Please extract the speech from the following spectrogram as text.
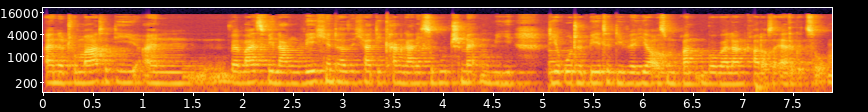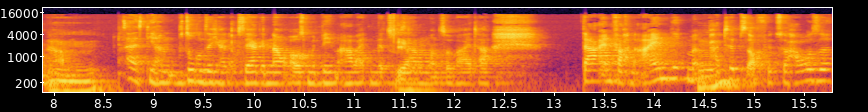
eine Tomate, die einen, wer weiß wie langen Weg hinter sich hat, die kann gar nicht so gut schmecken wie die rote Beete, die wir hier aus dem Brandenburger Land gerade aus der Erde gezogen haben. Mhm. Das heißt, die haben, suchen sich halt auch sehr genau aus, mit wem arbeiten wir zusammen ja. und so weiter da einfach einen Einblick mit ein paar mhm. Tipps auch für zu Hause.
